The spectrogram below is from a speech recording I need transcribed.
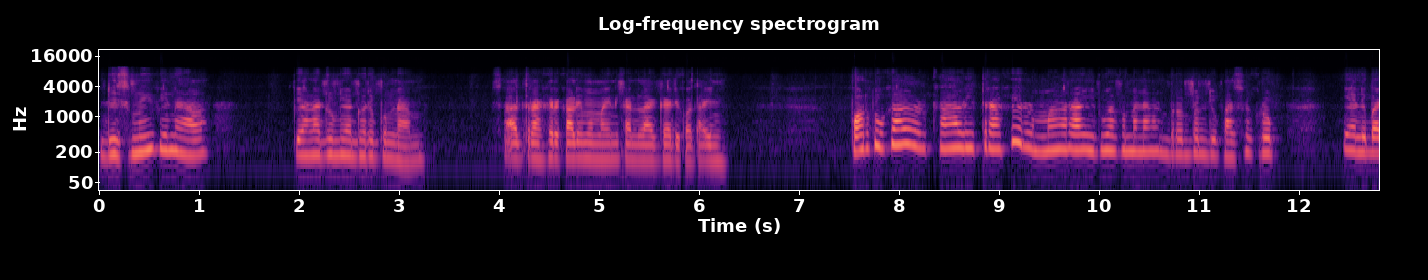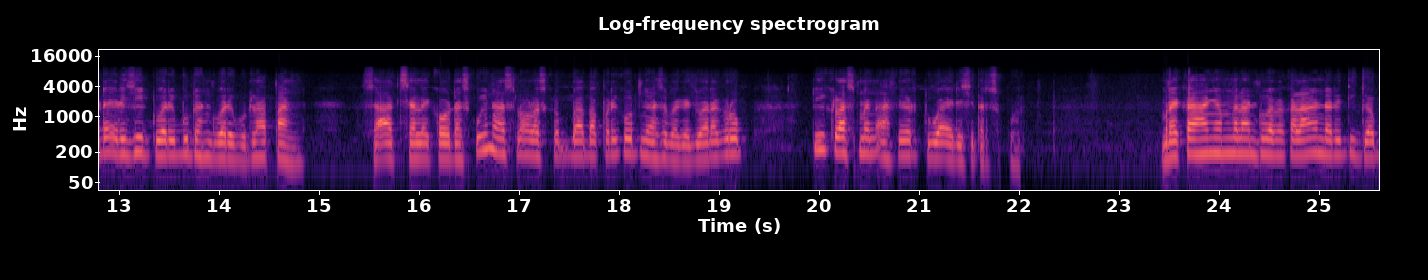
di semifinal Piala Dunia 2006 saat terakhir kali memainkan laga di kota ini. Portugal kali terakhir meraih dua kemenangan beruntun di fase grup yang pada edisi 2000 dan 2008 saat Seleko Dasquinas lolos ke babak berikutnya sebagai juara grup di klasmen akhir dua edisi tersebut. Mereka hanya menelan dua kekalahan dari 30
